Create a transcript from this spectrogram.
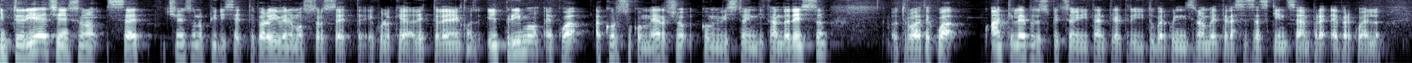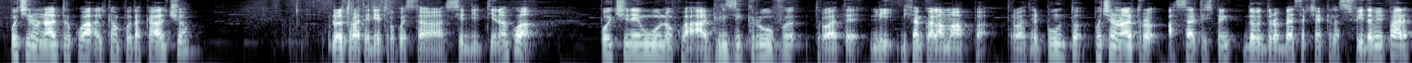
In teoria ce ne, sono set, ce ne sono più di sette, però io ve ne mostro sette, è quello che ha detto lei nel coso. Il primo è qua a Corso Commercio, come vi sto indicando adesso, lo trovate qua. Anche lei ha preso ispezioni di tanti altri youtuber, quindi se non avete la stessa skin sempre è per quello. Poi c'è un altro qua al campo da calcio, lo trovate dietro questa sediettina qua. Poi ce n'è uno qua a Greasy Groove, trovate lì di fianco alla mappa, trovate il punto. Poi c'è un altro a Salty Spring dove dovrebbe esserci anche la sfida, mi pare,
